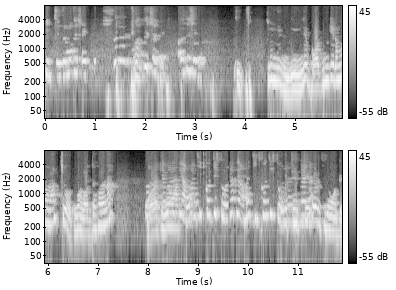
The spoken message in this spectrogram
দিচ্ছে তোর মতো নি- নিজের বয়ফ্রেন্ডকে এরকম মারছো? তোমার লজ্জা করে না? বলা কি করে আমার চিট করছিস? তোর না তুই আমার চিট করছিস? তোর চিট কে। তোমাকে?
